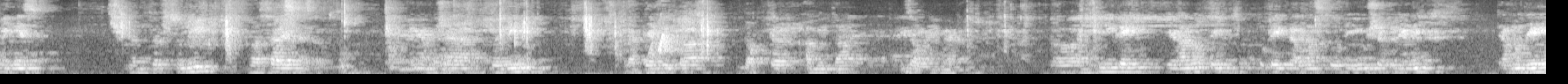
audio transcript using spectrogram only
मेनेस नंतर सुनील वसाळे आणि आमच्या बहिणी प्राध्यापिका डॉक्टर अमिता जावळे मॅडम. आणखी काही येणार होते कुठे कारणास्तव येऊ शकले नाही. त्यामध्ये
